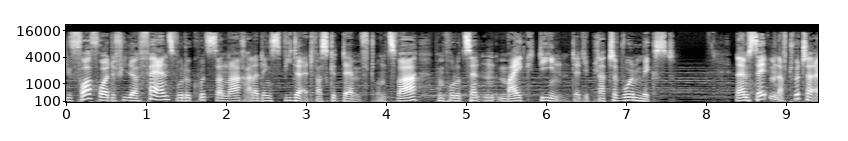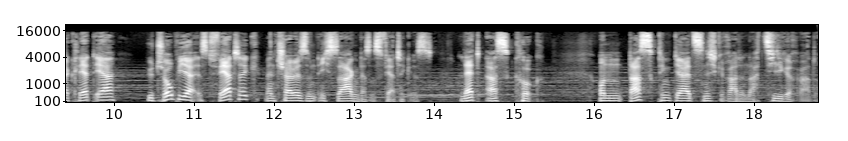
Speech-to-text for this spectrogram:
Die Vorfreude vieler Fans wurde kurz danach allerdings wieder etwas gedämpft, und zwar vom Produzenten Mike Dean, der die Platte wohl mixt. In einem Statement auf Twitter erklärt er, Utopia ist fertig, wenn Travis und ich sagen, dass es fertig ist. Let us cook. Und das klingt ja jetzt nicht gerade nach Zielgerade.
